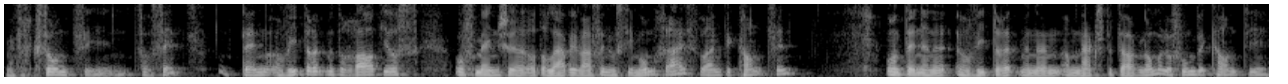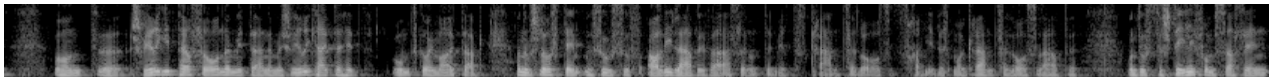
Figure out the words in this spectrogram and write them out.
möge ich gesund sein, so Sätze. Dann erweitert man den Radius auf Menschen oder Lebewesen aus dem Umkreis, die einem bekannt sind. Und dann erweitert man ihn am nächsten Tag nochmal auf Unbekannte und äh, schwierige Personen, mit denen man Schwierigkeiten hat, umzugehen im Alltag. Und am Schluss dehnt man es aus auf alle Lebewesen und dann wird das grenzenlos. Es kann jedes Mal grenzenlos werden. Und aus der Stille vom Sazen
